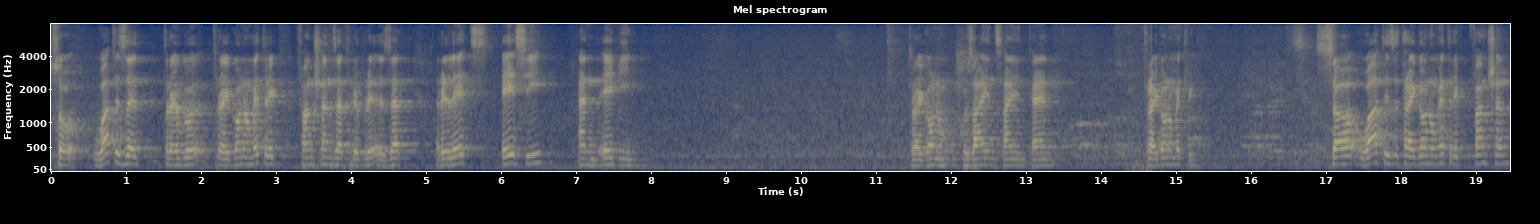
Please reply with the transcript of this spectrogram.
So what is the trigo- trigonometric function that, that relates AC and AB? Trigono, cosine, sine, tan, trigonometry. So what is the trigonometric function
